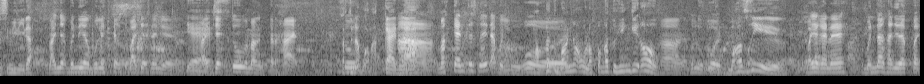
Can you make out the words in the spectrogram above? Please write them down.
sendiri dah. banyak benda yang boleh cut untuk bajet sebenarnya. Yes. Bajet tu memang terhad. Lepas tu nak buat makan lah. ah, Makan tu sebenarnya tak perlu pun. Makan tu banyak oh RM800 tau. Ah, tak perlu pun. Bazir. Bayangkan eh, pemenang hanya dapat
